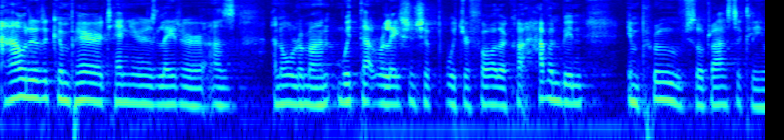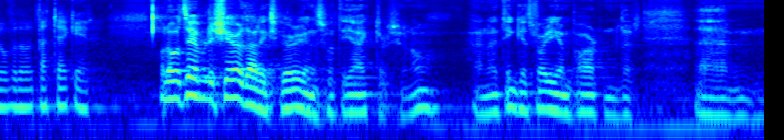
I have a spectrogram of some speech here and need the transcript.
How did it compare 10 years later as an older man with that relationship with your father having been improved so drastically over the, that decade? Well, I was able to share that experience with the actors, you know, and I think it's very important that um,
